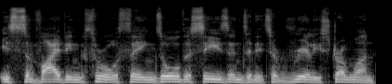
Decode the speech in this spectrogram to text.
is surviving through all things, all the seasons, and it's a really strong one.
